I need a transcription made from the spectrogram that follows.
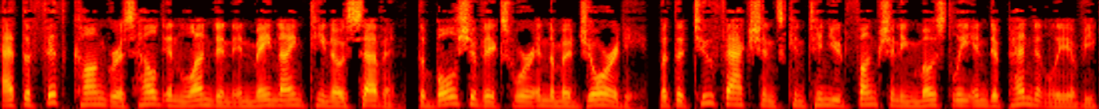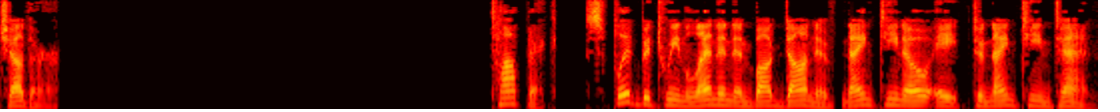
At the Fifth Congress held in London in May 1907, the Bolsheviks were in the majority, but the two factions continued functioning mostly independently of each other. Split between Lenin and Bogdanov 1908 1910.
